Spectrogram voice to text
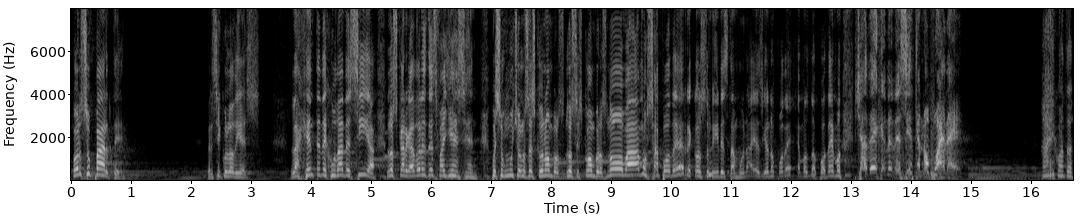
Por su parte, versículo 10. La gente de Judá decía, los cargadores desfallecen, pues son muchos los escombros, los escombros. No vamos a poder reconstruir esta muralla, si no podemos, no podemos. Ya deje de decir que no puede. Ay, cuánto,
